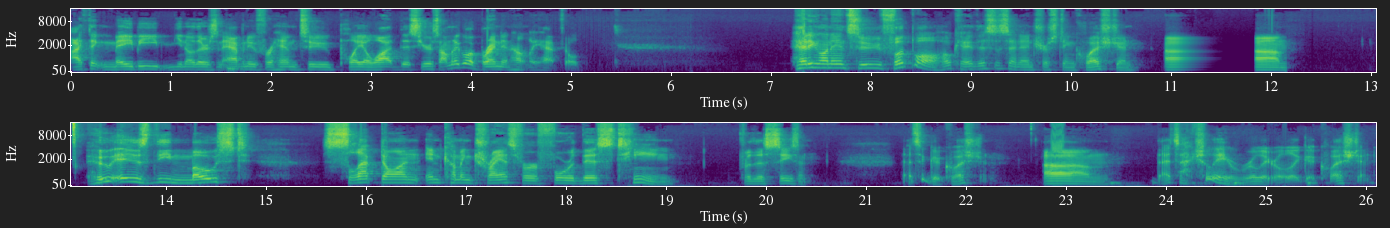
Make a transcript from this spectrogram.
I think maybe, you know, there's an avenue for him to play a lot this year. So I'm going to go with Brandon Huntley Hatfield. Heading on into football. Okay, this is an interesting question. Uh, um, who is the most slept on incoming transfer for this team for this season? That's a good question. Um, that's actually a really, really good question.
